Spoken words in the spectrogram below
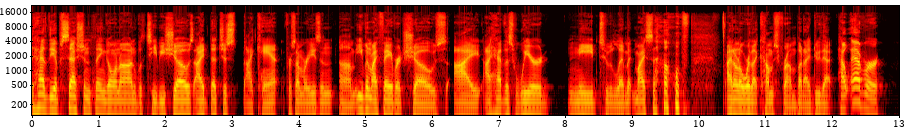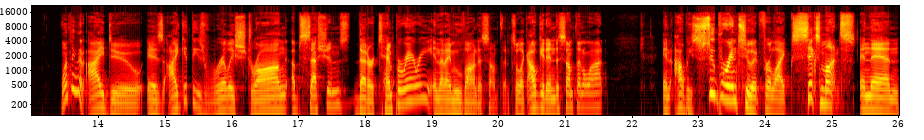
had the obsession thing going on with TV shows. I that just I can't for some reason. Um, even my favorite shows, I I have this weird need to limit myself. I don't know where that comes from, but I do that. However, one thing that I do is I get these really strong obsessions that are temporary and then I move on to something. So like I'll get into something a lot and I'll be super into it for like 6 months and then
